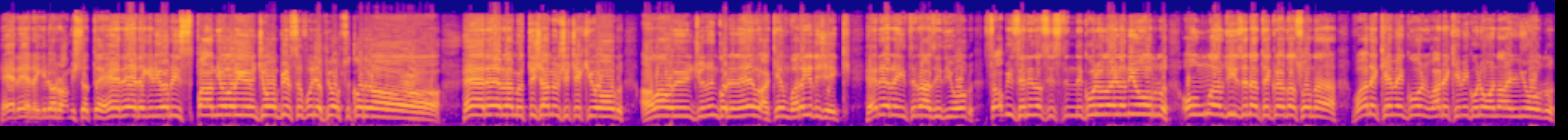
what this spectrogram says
Herrera geliyor 64'te. Herrera geliyor. İspanyol oyuncu 1-0 yapıyor skoru. Herrera muhteşem bir şut çekiyor. Ama oyuncunun golüne hakem vara gidecek. Herrera itiraz ediyor. Sabitzer'in asistinde gol onaylanıyor. Onlarca izlenen tekrardan sonra var hakeme gol, var hakemi golü onaylıyor.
